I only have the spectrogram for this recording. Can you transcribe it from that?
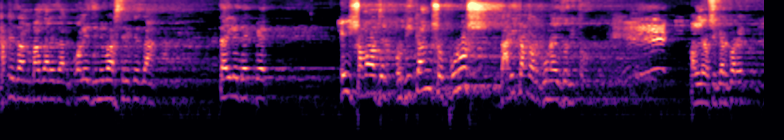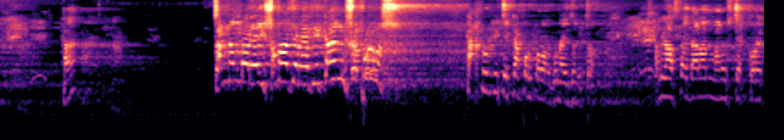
ঘাটে যান বাজারে যান কলেজ ইউনিভার্সিটিতে যান তাইলে দেখবেন এই সমাজের অধিকাংশ পুরুষ দাড়ি কাটার গুণায় জড়িত। পারলে অস্বীকার করেন। হ্যাঁ? চার নম্বর, এই সমাজের অধিকাংশ পুরুষ টাকুর নিচে কাপড় পরার গুণায় জড়িত। আপনি রাস্তায় দাঁড়ান, মানুষ চেক করেন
